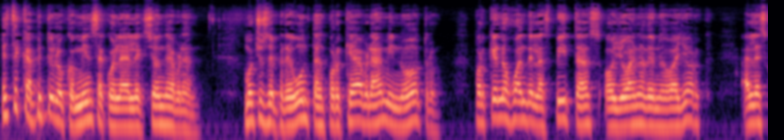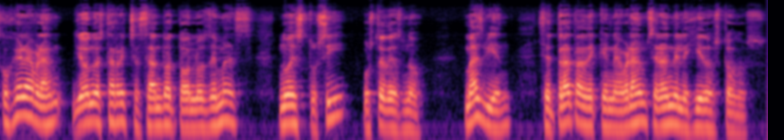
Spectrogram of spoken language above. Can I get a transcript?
Este capítulo comienza con la elección de Abraham. Muchos se preguntan por qué Abraham y no otro. ¿Por qué no Juan de las Pitas o Joana de Nueva York? Al escoger a Abraham, Dios no está rechazando a todos los demás. No es tú sí, ustedes no. Más bien, se trata de que en Abraham serán elegidos todos.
